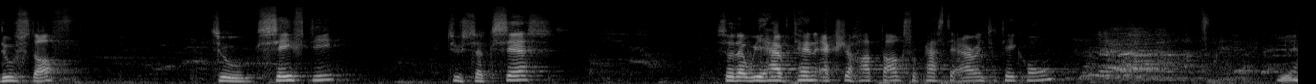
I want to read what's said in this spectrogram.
do stuff, to safety, to success, so that we have 10 extra hot dogs for Pastor Aaron to take home. yeah.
